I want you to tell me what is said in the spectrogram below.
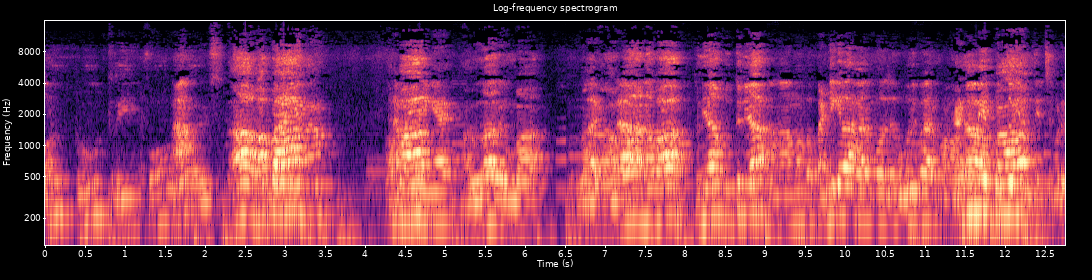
ஒன் டூ த்ரீ ஃபோர் ஆ? வாப்பா. வாப்பா? நல்லா இருக்கும்பா. என்னப்பா துணியா புத்துனியா ஆமா ஆமா இப்ப பண்டிகை வேற வரப்போகுது. ஊருக்கு வேற போனோம் கண்டிப்பா. ஒரு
